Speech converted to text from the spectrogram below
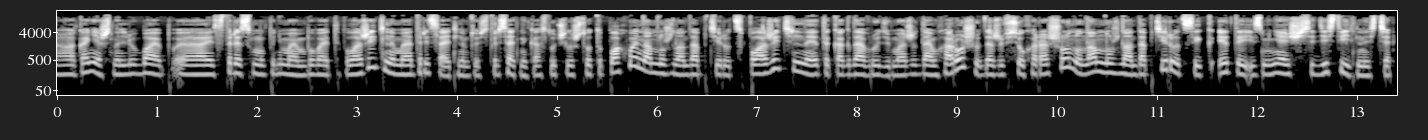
А, конечно, любой э, стресс, мы понимаем, бывает и положительным, и отрицательным. То есть отрицательный, когда случилось что-то плохое, нам нужно адаптироваться. Положительно – это когда вроде мы ожидаем хорошего, даже все хорошо, но нам нужно адаптироваться и к этой изменяющейся действительности.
